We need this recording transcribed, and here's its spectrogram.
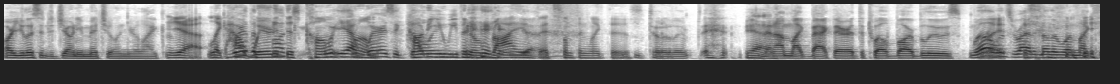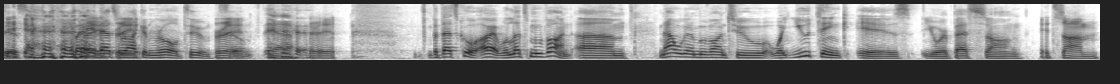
Or you listen to Joni Mitchell and you're like, Yeah, like how Where the where fuck- did this come where- yeah, from? where is it How do you even arrive Yeah. at something like this? totally. Yeah. And then I'm like back there at the 12 bar blues. Well, Right. let's write another one like this. But hey, Right, that's right. rock and roll too. Right. So. Yeah. Right. But that's cool. All right, well, let's move on. Um, now we're going to move on to what you think is your best song. It's um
